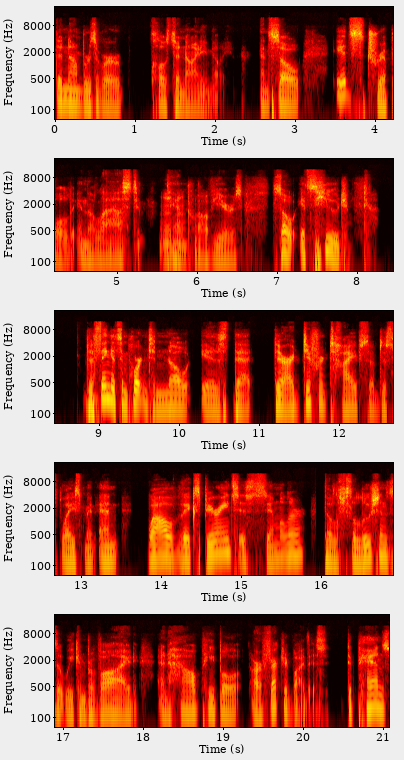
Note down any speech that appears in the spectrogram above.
the numbers were close to 90 million. And so it's tripled in the last mm-hmm. 10, 12 years. So it's huge. The thing that's important to note is that there are different types of displacement. And while the experience is similar, the solutions that we can provide and how people are affected by this depends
